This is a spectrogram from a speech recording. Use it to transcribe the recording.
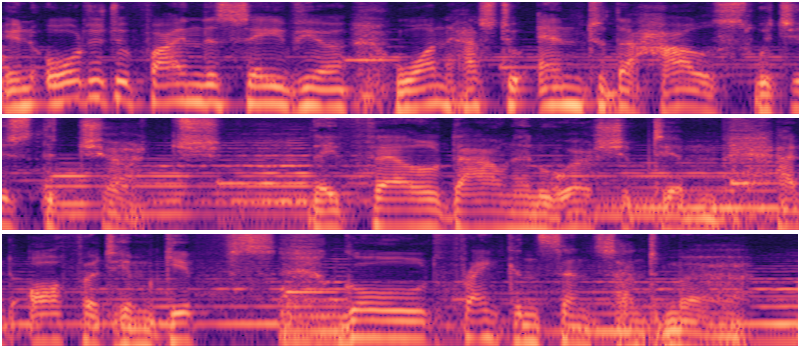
In order to find the Savior, one has to enter the house, which is the church. They fell down and worshipped him and offered him gifts gold, frankincense, and myrrh.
